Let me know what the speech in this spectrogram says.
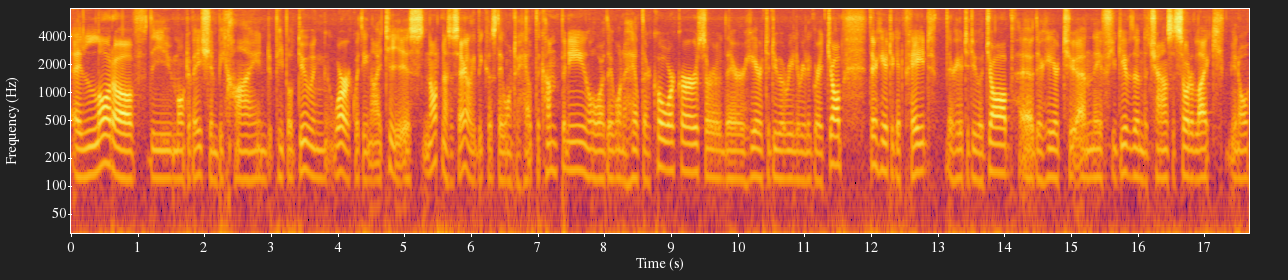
a lot of the motivation behind people doing work within IT is not necessarily because they want to help the company or they want to help their coworkers or they're here to do a really really great job. They're here to get paid. They're here to do a job. Uh, they're here to, and if you give them the chance, it's sort of like you know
